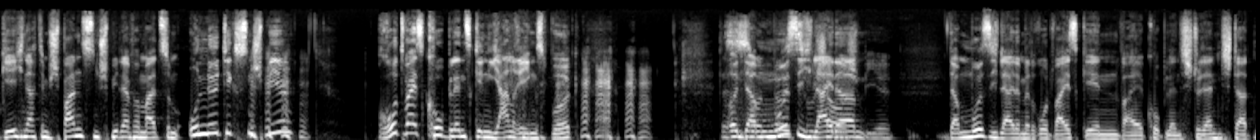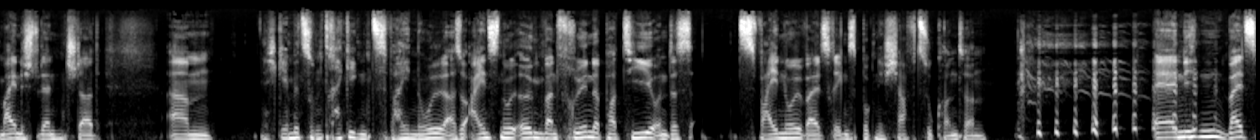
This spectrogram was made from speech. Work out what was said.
gehe ich nach dem spannendsten Spiel einfach mal zum unnötigsten Spiel. Rot-Weiß Koblenz gegen Jan Regensburg. Das Und da ein muss ich leider-. Da muss ich leider mit Rot-Weiß gehen, weil Koblenz Studentenstadt, meine Studentenstadt. Ähm, ich gehe mit so einem dreckigen 2-0, also 1-0 irgendwann früh in der Partie und das 2-0, weil es Regensburg nicht schafft zu kontern. äh, weil es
